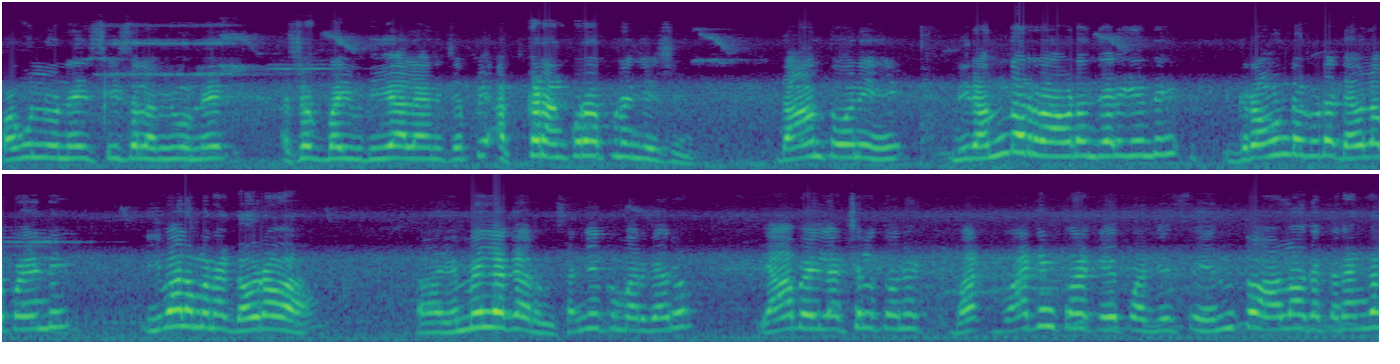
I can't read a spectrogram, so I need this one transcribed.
పగుళ్ళు ఉన్నాయి సీసాలు అవి ఉన్నాయి. అశోక్ భాయ్ తీయాలి అని చెప్పి అక్కడ అంకురార్పణం చేసింది దాంతో మీరందరూ రావడం జరిగింది. గ్రౌండ్ కూడా డెవలప్ అయింది. ఇవాళ మన గౌరవ ఎమ్మెల్యే గారు సంజయ్ కుమార్ గారు యాభై లక్షలతోనే వాకింగ్ ట్రాక్ ఏర్పాటు చేస్తే ఎంతో ఆహ్లాదకరంగా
